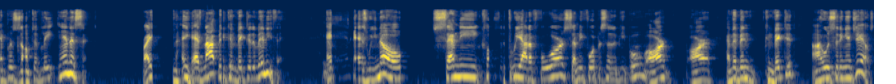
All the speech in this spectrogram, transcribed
and presumptively innocent, right? He has not been convicted of anything. And as we know, 70, close to three out of four, 74% of the people are are haven't been convicted uh, who are sitting in jails.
